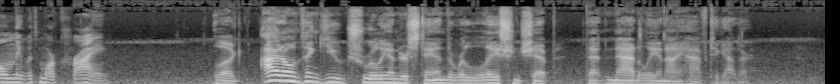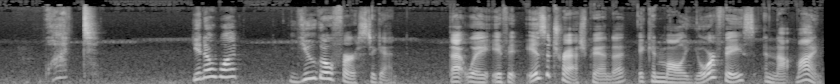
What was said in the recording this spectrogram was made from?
only with more crying. Look, I don't think you truly understand the relationship that Natalie and I have together. What? You know what? You go first again. That way, if it is a trash panda, it can maul your face and not mine.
